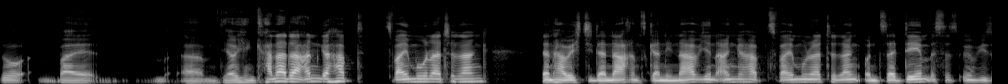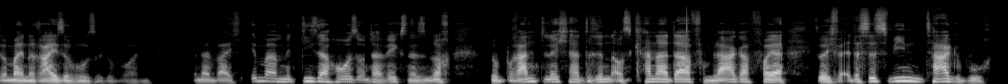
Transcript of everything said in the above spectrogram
so bei, ähm, die habe ich in Kanada angehabt, zwei Monate lang. Dann habe ich die danach in Skandinavien angehabt, zwei Monate lang. Und seitdem ist das irgendwie so meine Reisehose geworden. Und dann war ich immer mit dieser Hose unterwegs. Und da sind noch so Brandlöcher drin aus Kanada vom Lagerfeuer. So, ich, das ist wie ein Tagebuch.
